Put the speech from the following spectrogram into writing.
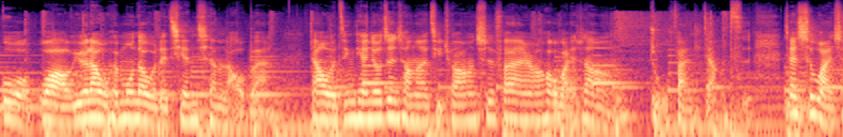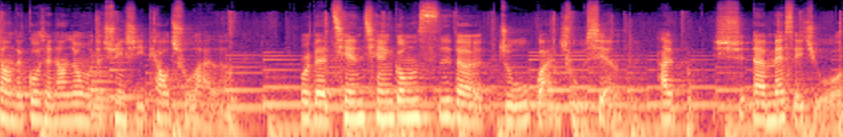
过，哇，原来我会梦到我的前前老板。然后我今天就正常的起床吃饭，然后晚上煮饭这样子。在吃晚上的过程当中，我的讯息跳出来了，我的前前公司的主管出现。他呃 message 我，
